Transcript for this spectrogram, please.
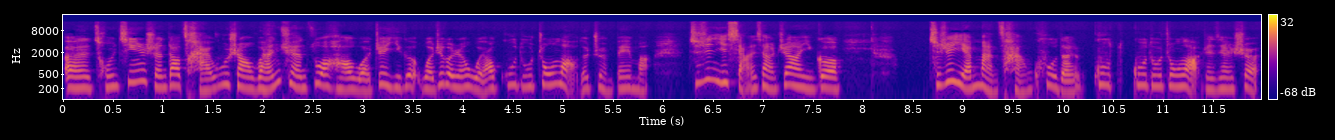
呃，从精神到财务上完全做好我这一个我这个人我要孤独终老的准备吗？其实你想一想，这样一个，其实也蛮残酷的，孤孤独终老这件事儿，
